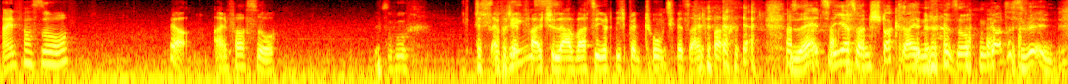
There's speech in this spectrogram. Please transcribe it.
Einfach so. ja, einfach so. Du Das ist einfach der falsche Lavasee und ich bin tot jetzt einfach. Du hältst nicht erstmal einen Stock rein oder so, um Gottes Willen.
